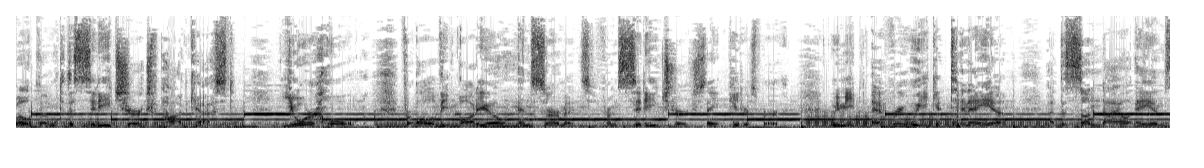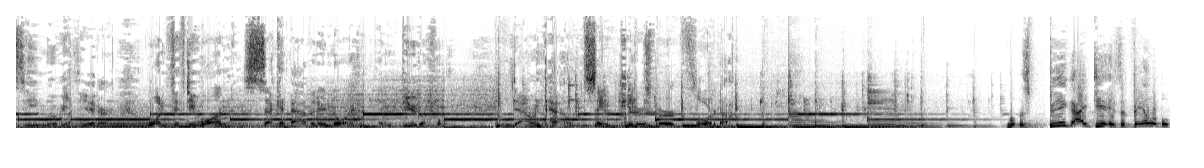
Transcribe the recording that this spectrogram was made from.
Welcome to the City Church Podcast, your home for all of the audio and sermons from City Church St. Petersburg. We meet every week at 10 a.m. at the Sundial AMC Movie Theater, 151 2nd Avenue North in beautiful downtown St. Petersburg, Florida. Well, this big idea is available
